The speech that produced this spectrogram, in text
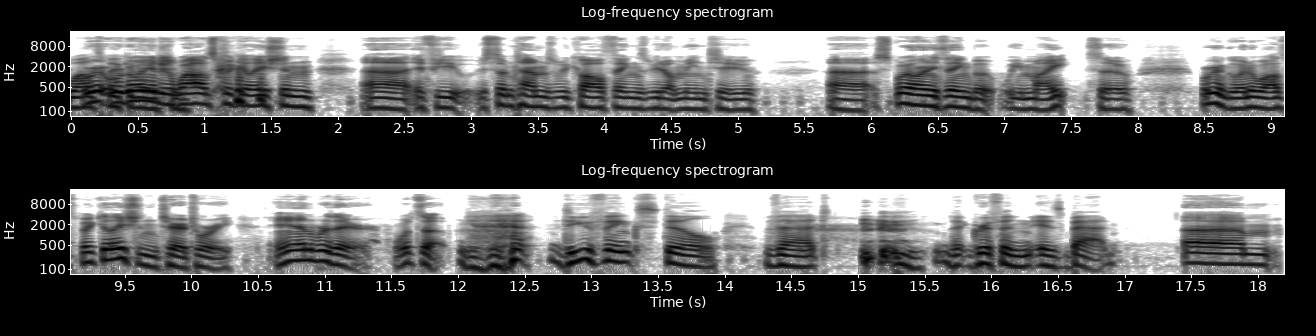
wild we're, we're going into wild speculation. uh, if you sometimes we call things we don't mean to uh, spoil anything, but we might. So we're going to go into wild speculation territory, and we're there. What's up? do you think still that that Griffin is bad? Um,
